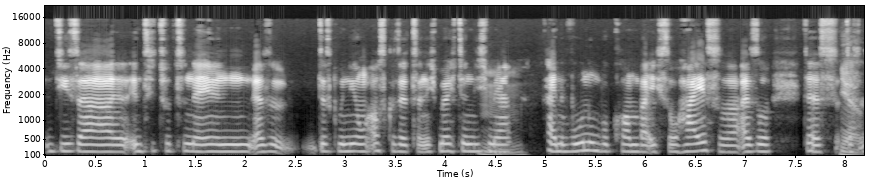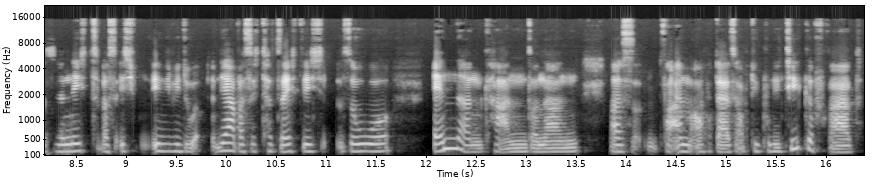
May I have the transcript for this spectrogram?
dieser institutionellen, also Diskriminierung ausgesetzt sein. Ich möchte nicht mhm. mehr keine Wohnung bekommen, weil ich so heiße. Also das, ja. das ist ja nichts, was ich individuell, ja, was ich tatsächlich so ändern kann, sondern was vor allem auch, da ist auch die Politik gefragt.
